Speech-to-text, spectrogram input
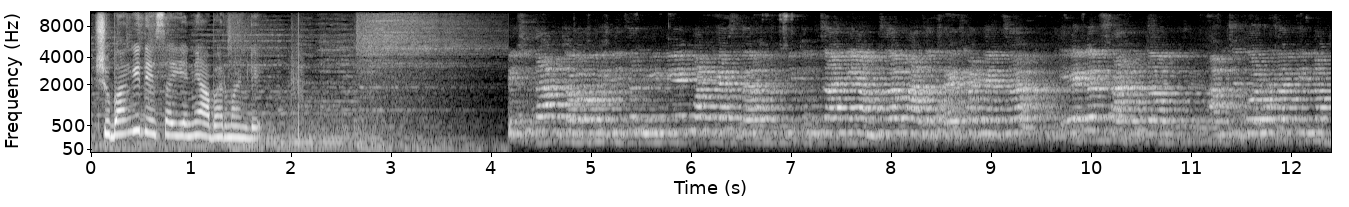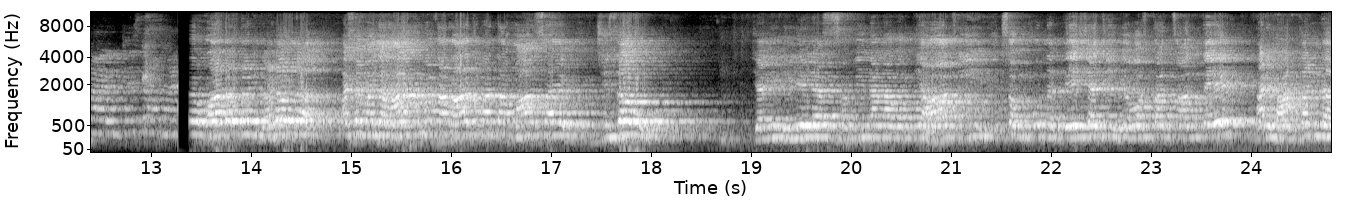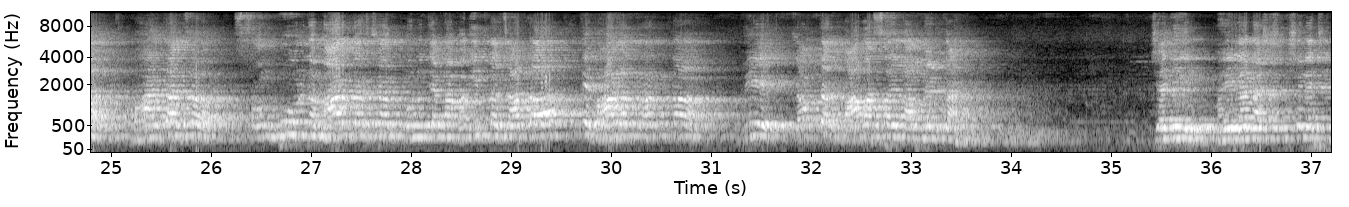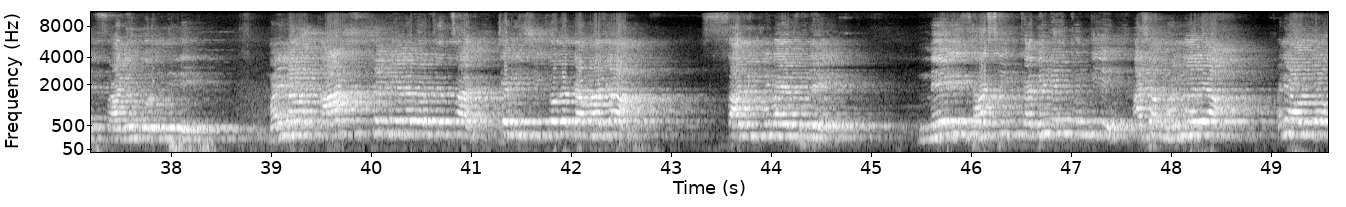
शुभांगी देसाई यांनी आभार मानले. कृष्णा त्याची व्यवस्था चालते आणि भातखंड भारताचं संपूर्ण मार्गदर्शक म्हणून ज्यांना बघितलं जातं ते भारतरत्न वीर डॉक्टर बाबासाहेब आंबेडकर. ज्यांनी महिलांना शिक्षणाची जाणीव करून दिली. महिलांना का शिक्षण घेणं गरजेचं आहे? जे मी शिकवलं त्या माझ्या सावित्रीबाई फुले. मेरी झाशी कधी नाही तुमची अशा म्हणणाऱ्या आणि आमच्या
